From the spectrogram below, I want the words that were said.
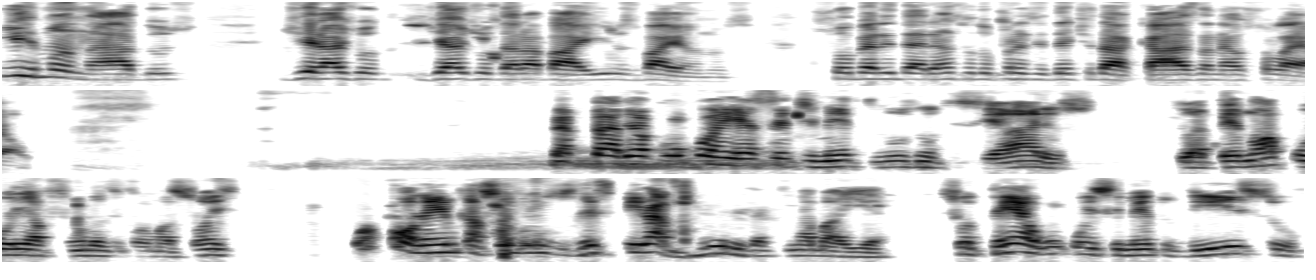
irmanados de, de ajudar a Bahia e os baianos, sob a liderança do presidente da casa, Nelson Leal. Deputado, eu acompanhei recentemente nos noticiários, que eu até não apurei a fundo as informações, uma polêmica sobre os respiradores aqui na Bahia. O senhor tem algum conhecimento disso?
